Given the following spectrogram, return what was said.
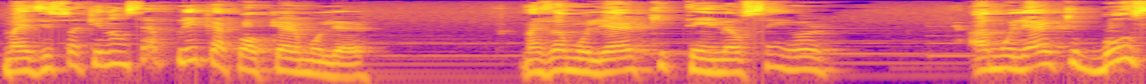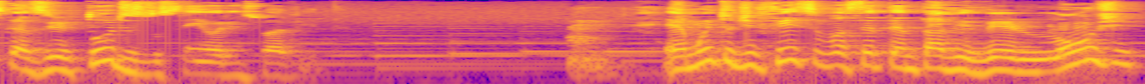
Mas isso aqui não se aplica a qualquer mulher, mas a mulher que teme ao Senhor, a mulher que busca as virtudes do Senhor em sua vida. É muito difícil você tentar viver longe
